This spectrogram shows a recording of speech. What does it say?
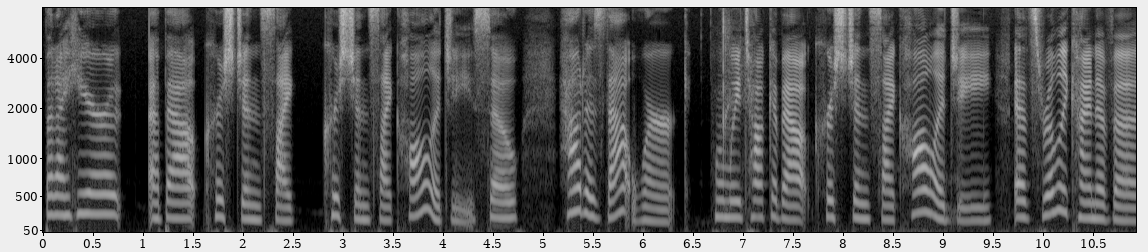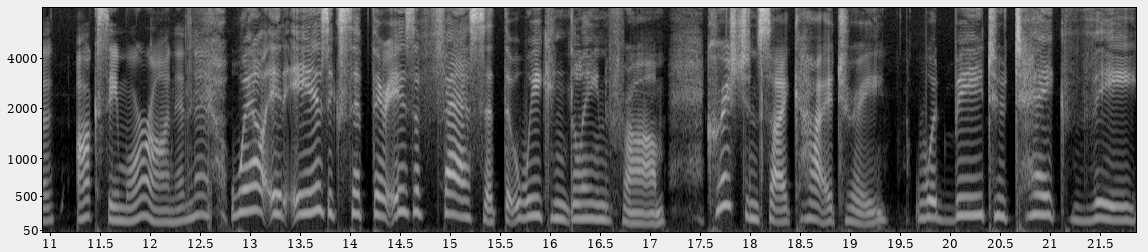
but I hear about Christian psych Christian psychology. So, how does that work? When we talk about Christian psychology, it's really kind of a oxymoron, isn't it? Well, it is, except there is a facet that we can glean from. Christian psychiatry would be to take the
